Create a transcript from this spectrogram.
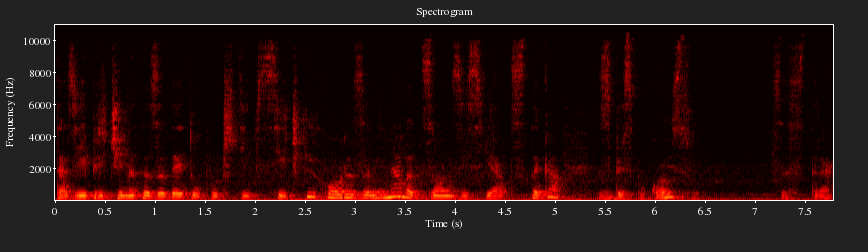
Тази е причината, за дето почти всички хора заминават за онзи свят с тъга, с безпокойство, с страх.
